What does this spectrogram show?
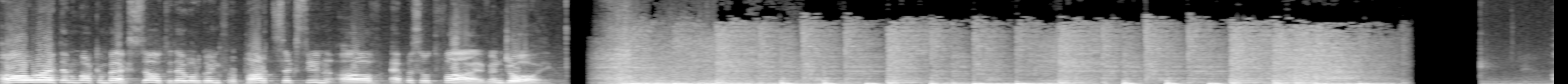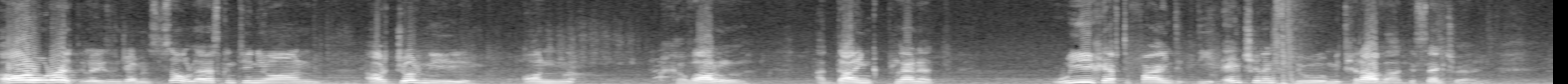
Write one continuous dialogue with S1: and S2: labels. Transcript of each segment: S1: Alright, and welcome back. So, today we're going for part 16 of episode 5. Enjoy! Alright, ladies and gentlemen, so let's continue on our journey on Havarl, a dying planet. We have to find the entrance to Mithrava, the sanctuary.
